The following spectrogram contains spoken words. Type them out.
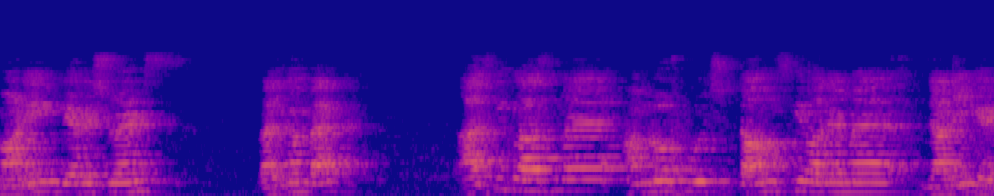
morning dear students welcome back आज की क्लास में हम लोग कुछ टर्म्स के बारे में जानेंगे।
